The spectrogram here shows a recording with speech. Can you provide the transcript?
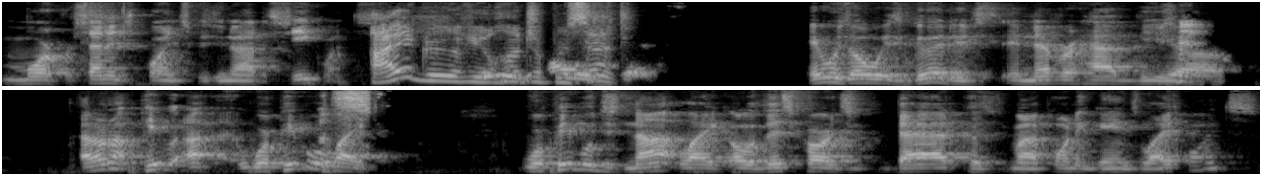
more percentage points because you know how to sequence. I agree with you 100%. It was always good. It's, it never had the uh, I don't know, people uh, were people like were people just not like, oh, this card's bad because my opponent gains life points?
